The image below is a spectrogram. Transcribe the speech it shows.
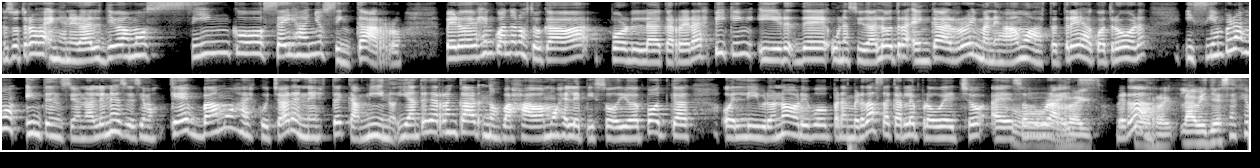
Nosotros en general llevamos 5, 6 años sin carro. Pero de vez en cuando nos tocaba, por la carrera de speaking, ir de una ciudad a la otra en carro y manejábamos hasta 3 a 4 horas. Y siempre éramos intencionales en eso. Decíamos, ¿qué vamos a escuchar en este camino? Y antes de arrancar, nos bajábamos el episodio de podcast o el libro en Audible para en verdad sacarle provecho a esos rides. ¿Verdad? correcto. La belleza es que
